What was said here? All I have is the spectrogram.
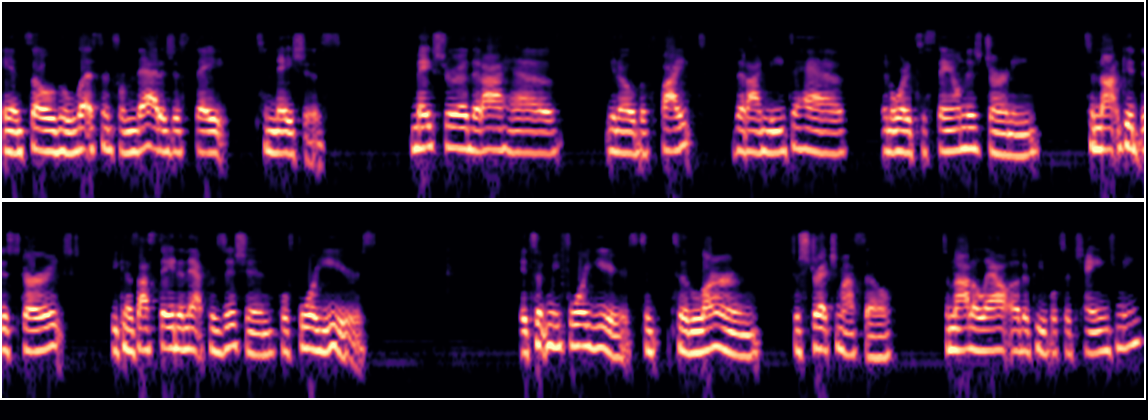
And so the lesson from that is just stay tenacious. Make sure that I have, you know, the fight that I need to have in order to stay on this journey, to not get discouraged, because I stayed in that position for four years. It took me four years to, to learn to stretch myself, to not allow other people to change me.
